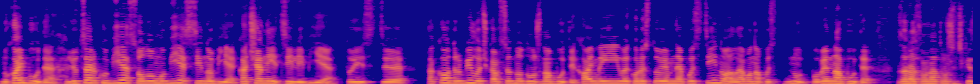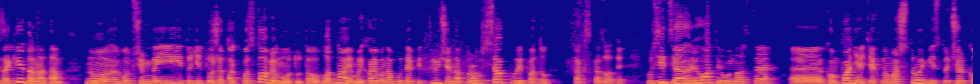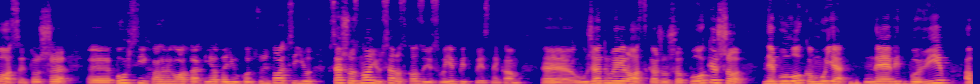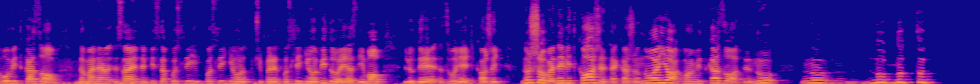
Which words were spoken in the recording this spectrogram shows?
Ну, хай буде. Люцерку б'є, солому б'є, сіно б'є, качани цілі б'є. Тобто е, така дробілочка все одно должна бути. Хай ми її використовуємо не постійно, але вона пост... ну, повинна бути. Зараз вона трошечки закидана там. Ну, в общем, ми її тоді теж так поставимо, тут обладнаємо, і хай вона буде підключена про всяк випадок, так сказати. Усі ці агрегати у нас це е, компанія Техномашстрой, місто Черкаси. Тож е, по всіх агрегатах я даю консультацію. Все, що знаю, все розказую своїм підписникам. Е, уже другий раз скажу, що поки що не було, кому я не відповів або відказав. До мене, знаєте, після послі, чи передпосліднього відео я знімав, люди дзвонять, кажуть: ну що, ви не відкажете? Кажу, ну а як вам відказати? Ну, ну, ну, ну тут.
